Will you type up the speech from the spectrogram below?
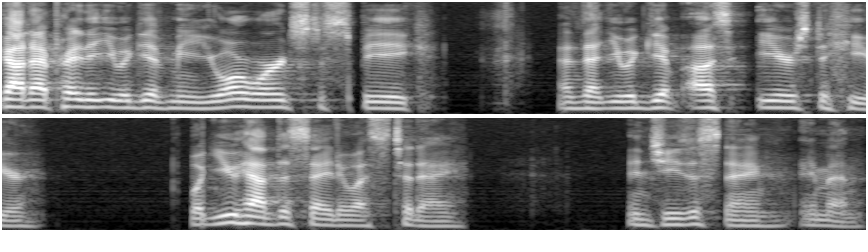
God, I pray that you would give me your words to speak and that you would give us ears to hear what you have to say to us today. In Jesus' name, amen.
